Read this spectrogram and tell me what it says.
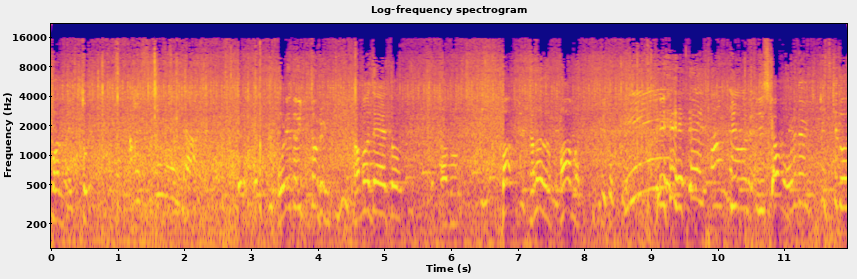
ファンが行っとる。あそうなんだ。俺の行っとる浜田屋とあのバカナダのバーマって来てとって。えー、ファンがおる。でしかも俺の行きつけの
